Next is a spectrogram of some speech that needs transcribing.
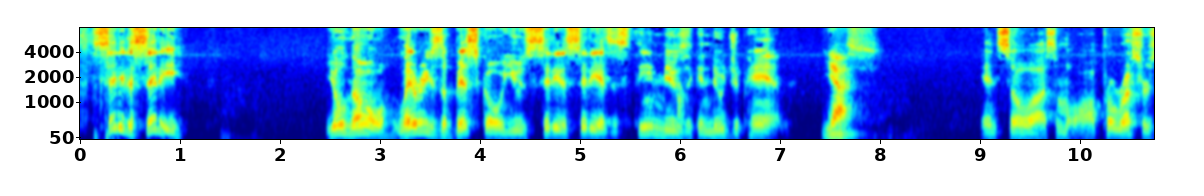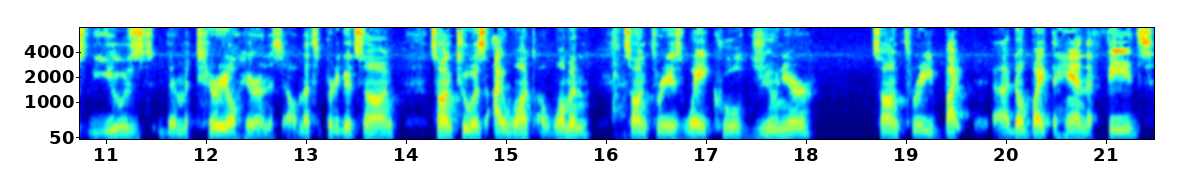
"City to City." You'll know Larry Zbyszko used "City to City" as his theme music in New Japan. Yes. And so uh, some uh, pro wrestlers used the material here in this album. That's a pretty good song. Song two is "I Want a Woman." Song three is "Way Cool Junior." Song three, "Bite uh, Don't Bite the Hand That Feeds,"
